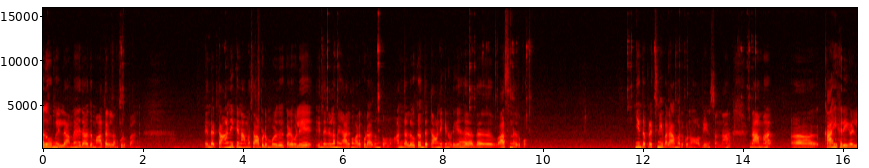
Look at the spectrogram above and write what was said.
அதுவும் இல்லாமல் ஏதாவது மாத்திரைலாம் கொடுப்பாங்க. இந்த டானிக்கை நாம் சாப்பிடும்பொழுது கடவுளே இந்த நிலைமை யாருக்கும் வரக்கூடாதுன்னு தோணும். அந்த அளவுக்கு அந்த டானிக்கினுடைய அந்த வாசனை இருக்கும். இந்த பிரச்சனை வராமல் இருக்கணும் அப்படின்னு சொன்னால் நாம் காய்கறிகள்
